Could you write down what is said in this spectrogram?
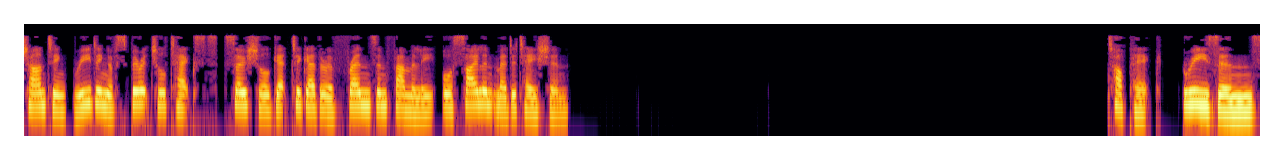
chanting, reading of spiritual texts, social get-together of friends and family, or silent meditation. Reasons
